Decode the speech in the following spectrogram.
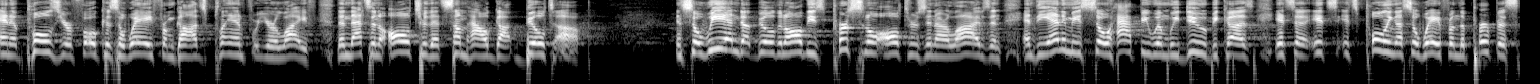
and it pulls your focus away from God's plan for your life, then that's an altar that somehow got built up. And so we end up building all these personal altars in our lives, and, and the enemy is so happy when we do because it's, a, it's, it's pulling us away from the purpose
